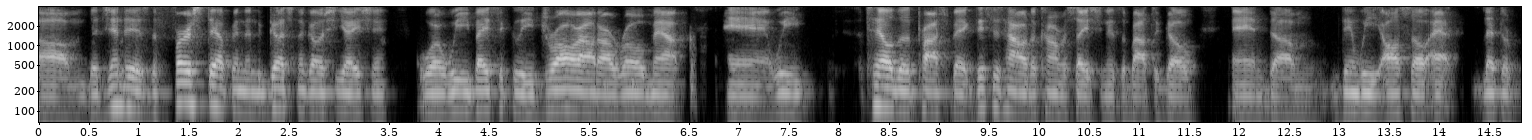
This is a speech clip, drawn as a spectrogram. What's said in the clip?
Um, the agenda is the first step in the guts negotiation where we basically draw out our roadmap and we tell the prospect, this is how the conversation is about to go. And um, then we also at, let the,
